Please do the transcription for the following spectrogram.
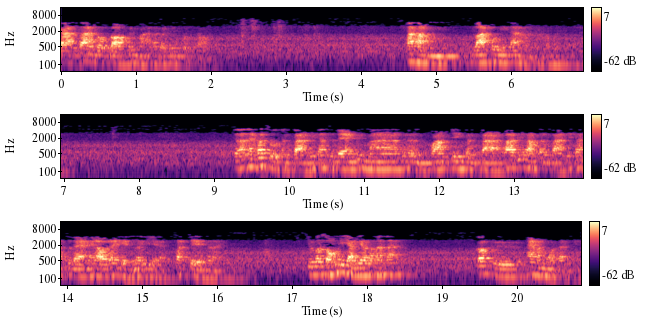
การสร้างตัวปลอมขึ้นมาแล้วก็ยึดตัวปลอมถ้าทำรัดพวกนี้ได้มัน ฉะนั้นในพระสูตรต่างๆ ที่ท่านแสดงขึ้นมาเรื่องความจริงต่างๆพระที่ทำต่างๆ ที่ท่านแสดงให้เราได้เห็นละเอียดชัดเจนเลยจุดประสงค์มีอย่างเดียวเท่านั้นนะก็คือให้มันหมดอันนี้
